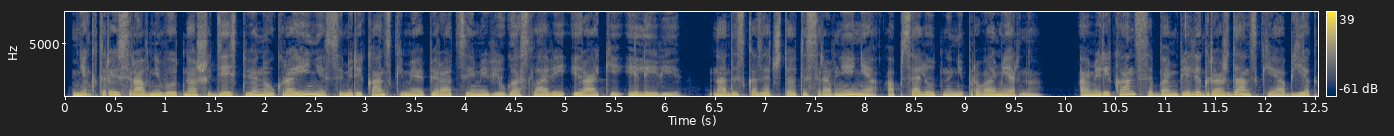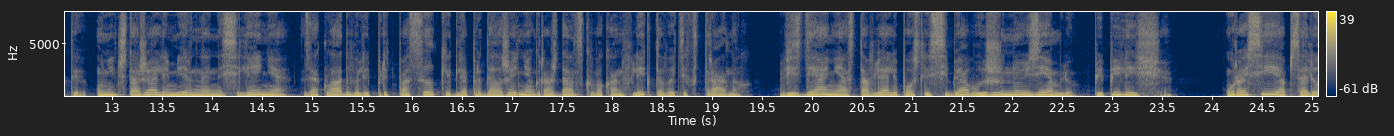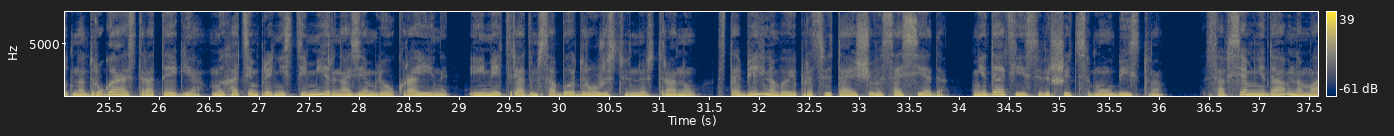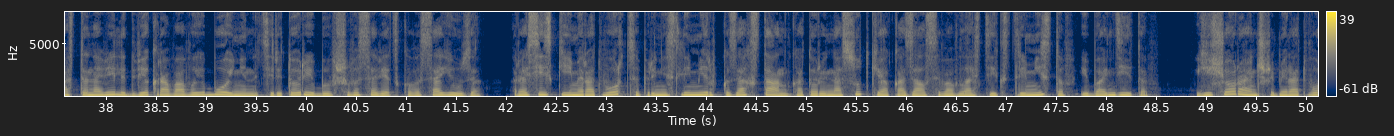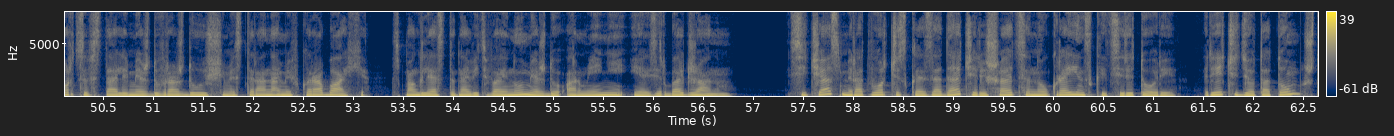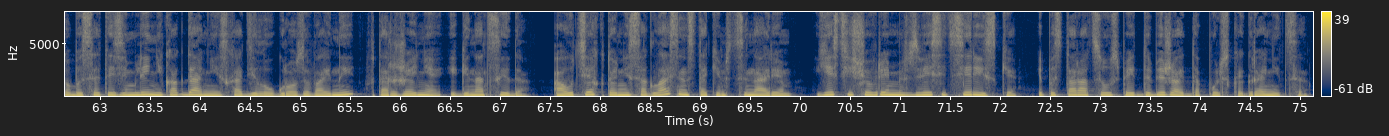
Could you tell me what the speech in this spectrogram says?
Некоторые сравнивают наши действия на Украине с американскими операциями в Югославии, Ираке и Ливии. Надо сказать, что это сравнение абсолютно неправомерно. Американцы бомбили гражданские объекты, уничтожали мирное население, закладывали предпосылки для продолжения гражданского конфликта в этих странах. Везде они оставляли после себя выжженную землю, пепелище. У России абсолютно другая стратегия. Мы хотим принести мир на землю Украины и иметь рядом с собой дружественную страну, стабильного и процветающего соседа, не дать ей совершить самоубийство. Совсем недавно мы остановили две кровавые бойни на территории бывшего Советского Союза. Российские миротворцы принесли мир в Казахстан, который на сутки оказался во власти экстремистов и бандитов. Еще раньше миротворцы встали между враждующими сторонами в Карабахе, смогли остановить войну между Арменией и Азербайджаном. Сейчас миротворческая задача решается на украинской территории. Речь идет о том, чтобы с этой земли никогда не исходила угроза войны, вторжения и геноцида. А у тех, кто не согласен с таким сценарием, есть еще время взвесить все риски и постараться успеть добежать до польской границы.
